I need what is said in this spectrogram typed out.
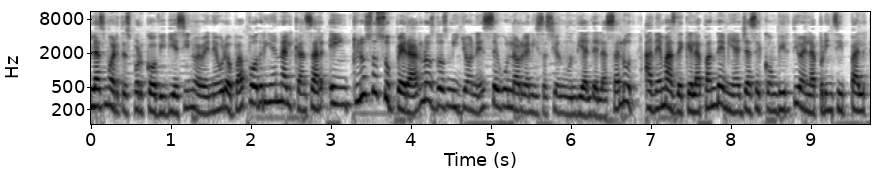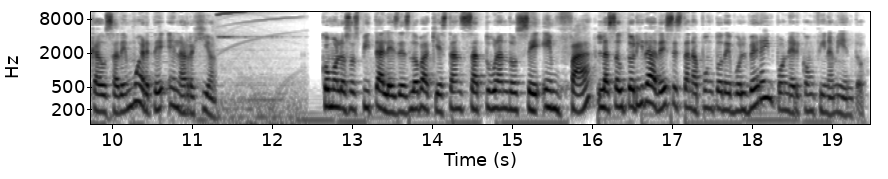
Las muertes por COVID-19 en Europa podrían alcanzar e incluso superar los 2 millones según la Organización Mundial de la Salud, además de que la pandemia ya se convirtió en la principal causa de muerte en la región. Como los hospitales de Eslovaquia están saturándose en FA, las autoridades están a punto de volver a imponer confinamiento.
